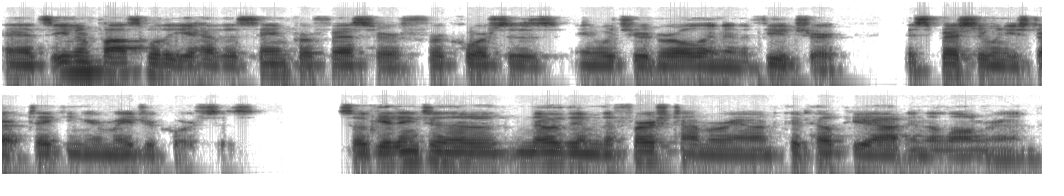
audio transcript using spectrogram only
And it's even possible that you have the same professor for courses in which you enroll in in the future, especially when you start taking your major courses. So getting to know them the first time around could help you out in the long run.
